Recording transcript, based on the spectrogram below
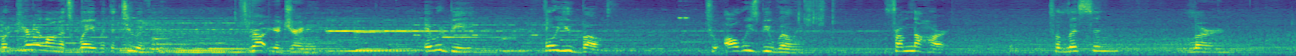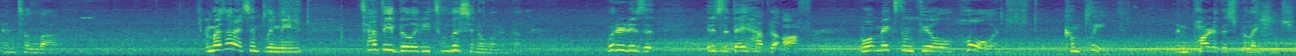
would carry along its way with the two of you throughout your journey, it would be for you both to always be willing, from the heart, to listen, learn, and to love. And by that I simply mean to have the ability to listen to one another. What it is that it is that they have to offer, and what makes them feel whole and complete and part of this relationship.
